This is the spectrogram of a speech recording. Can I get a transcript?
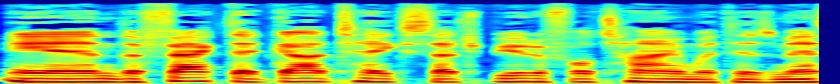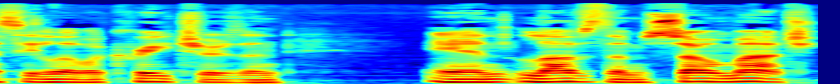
And the fact that God takes such beautiful time with his messy little creatures and, and loves them so much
